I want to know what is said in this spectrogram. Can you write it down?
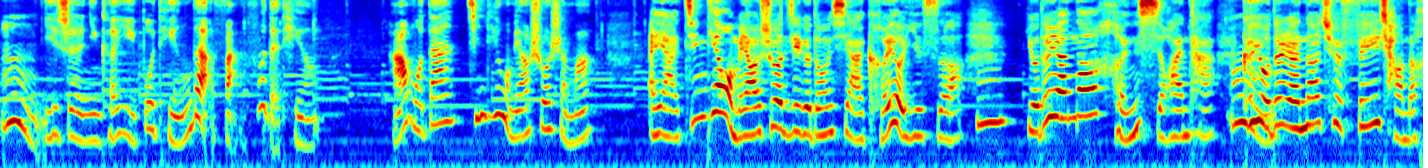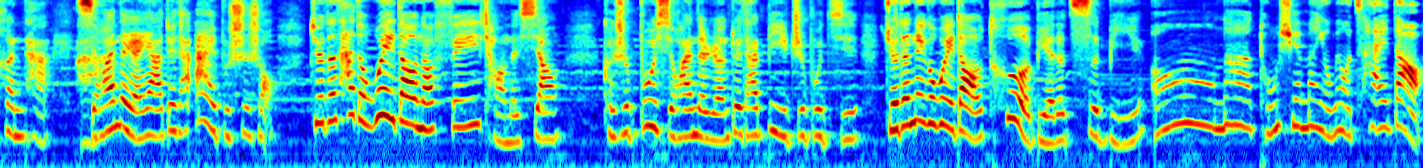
嗯，一是你可以不停的、反复的听。好，牡丹，今天我们要说什么？哎呀，今天我们要说的这个东西啊，可有意思了。嗯，有的人呢很喜欢它，嗯可有的人呢却非常的恨它。喜欢的人呀，对它爱不释手，觉得它的味道呢非常的香；可是不喜欢的人对它避之不及，觉得那个味道特别的刺鼻。哦，那同学们有没有猜到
